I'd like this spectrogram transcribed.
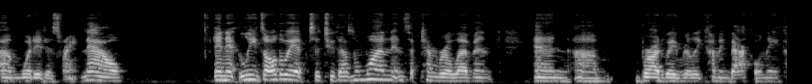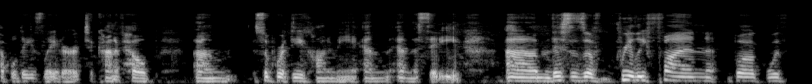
um, what it is right now. And it leads all the way up to 2001 and September 11th, and um, Broadway really coming back only a couple days later to kind of help um, support the economy and and the city. Um, this is a really fun book with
